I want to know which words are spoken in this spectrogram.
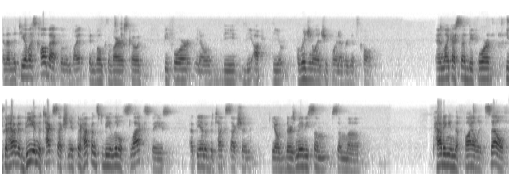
And then the TLS callback will invite, invoke the virus code before, you know, the, the, the original entry point ever gets called. And like I said before, you could have it be in the text section. If there happens to be a little slack space at the end of the text section, you know, there's maybe some, some uh, padding in the file itself,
